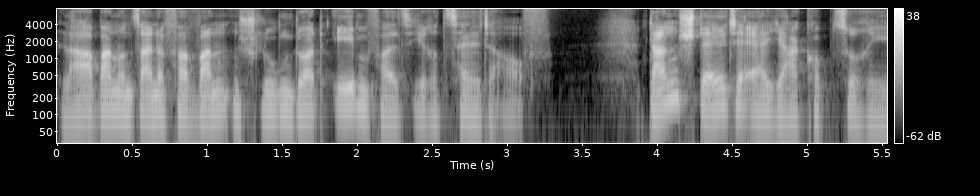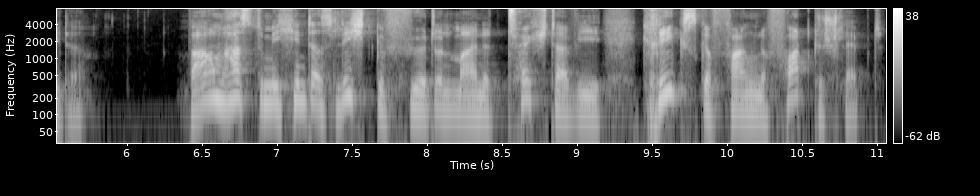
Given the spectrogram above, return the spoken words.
Laban und seine Verwandten schlugen dort ebenfalls ihre Zelte auf. Dann stellte er Jakob zur Rede. Warum hast du mich hinters Licht geführt und meine Töchter wie Kriegsgefangene fortgeschleppt?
